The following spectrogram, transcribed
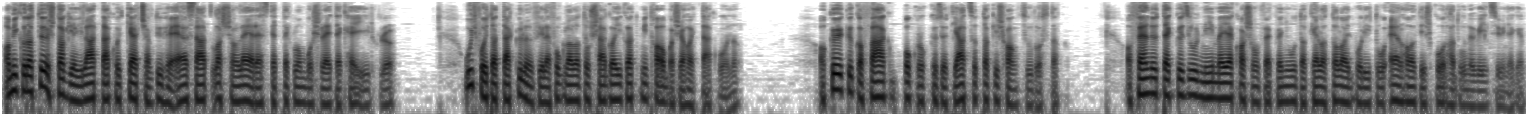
Amikor a törzs tagjai látták, hogy Kercsak dühe elszállt, lassan leereszkedtek lombos rejtek helyéről. Úgy folytatták különféle foglalatosságaikat, mintha abba se hagyták volna. A kölykök a fák, bokrok között játszottak és hangcúroztak. A felnőttek közül némelyek hasonfekve nyúltak el a talajt borító elhalt és korhadó növényszőnyegen.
